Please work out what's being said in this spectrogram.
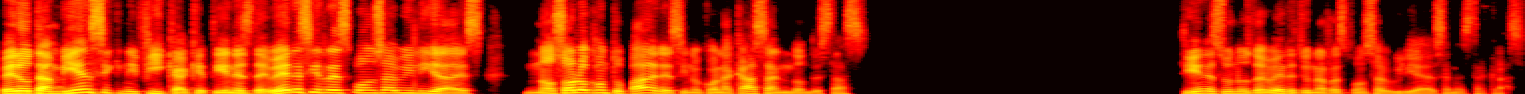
Pero también significa que tienes deberes y responsabilidades, no solo con tu padre, sino con la casa en donde estás. Tienes unos deberes y unas responsabilidades en esta casa.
